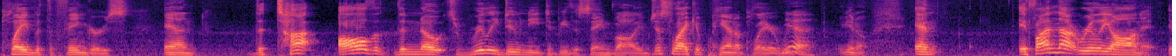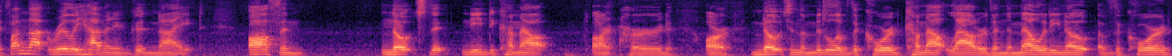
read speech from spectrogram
played with the fingers. And the top all the, the notes really do need to be the same volume just like a piano player would Yeah. you know. And if i'm not really on it if i'm not really having a good night often notes that need to come out aren't heard or notes in the middle of the chord come out louder than the melody note of the chord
